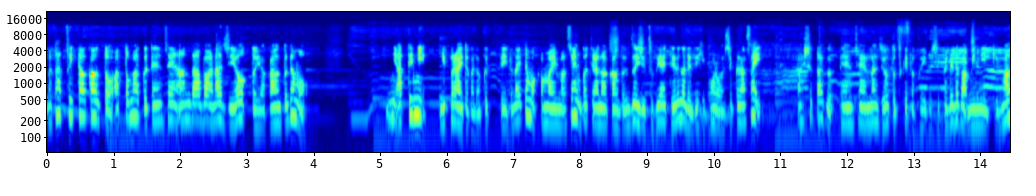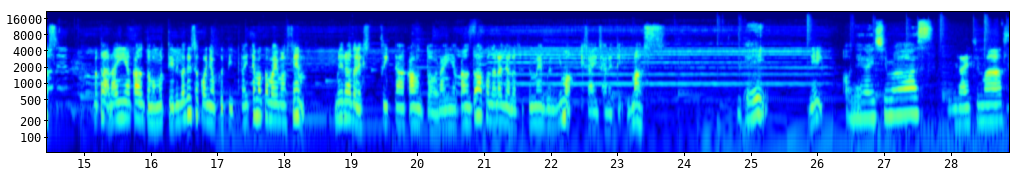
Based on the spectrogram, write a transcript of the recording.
また、ツイッターアカウント、アットマーク、点線アンダーバーラジオというアカウントでも、に宛てにリプライとかで送っていただいても構いません。こちらのアカウントで随時つぶやいているので、ぜひフォローしてください。ハッシュタグ、点線ラジオとつけたツイートしてくれれば見に行きます。また、LINE アカウントも持っているので、そこに送っていただいても構いません。メールアドレス、Twitter アカウント、LINE アカウントはこのラジオの説明文にも記載されています。イェイ。イェイ。お願いします。お願いします。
